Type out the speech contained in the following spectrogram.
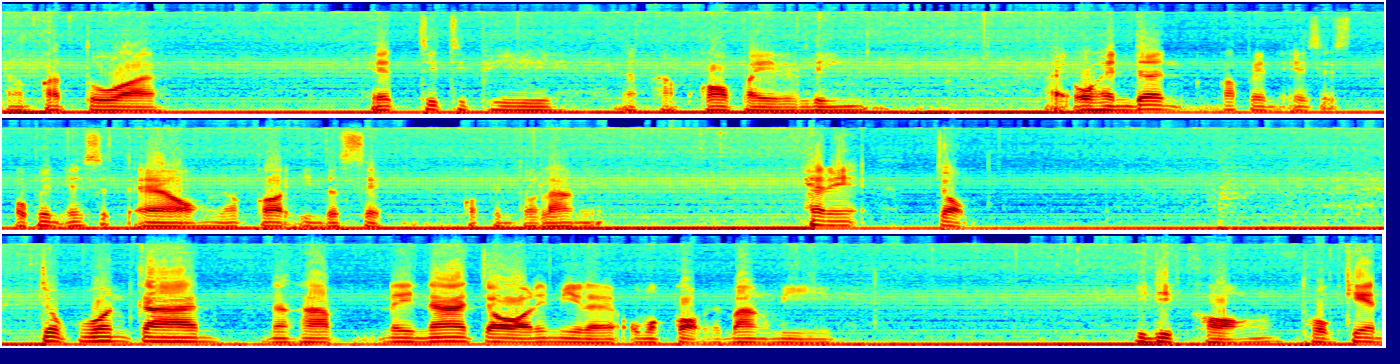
แล้วก็ตัว HTTP นะครับ ก็ไปลิงก์ IO handle ก็เป็น SS OpenSSL แล้วก็ Intercept ก็เป็นตัวล่างนี้ แค่นี้จบ จบกระบวนการนะครับ ในหน้าจอนี่มีอะไรองค์ประกอบอะไรบ้างมี edit ของโทเค็น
